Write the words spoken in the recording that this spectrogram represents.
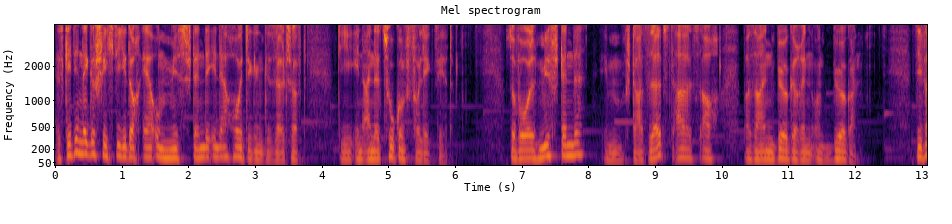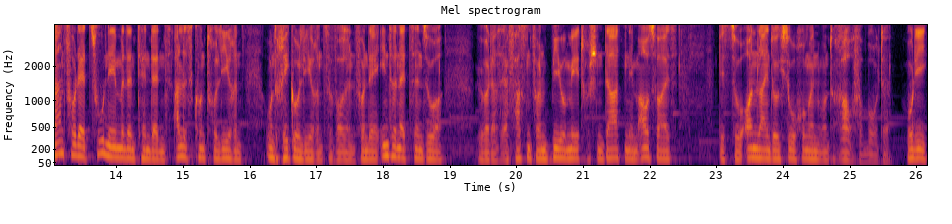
Es geht in der Geschichte jedoch eher um Missstände in der heutigen Gesellschaft, die in eine Zukunft verlegt wird. Sowohl Missstände im Staat selbst als auch bei seinen Bürgerinnen und Bürgern. Sie waren vor der zunehmenden Tendenz, alles kontrollieren und regulieren zu wollen, von der Internetzensur über das Erfassen von biometrischen Daten im Ausweis bis zu Online-Durchsuchungen und Rauchverbote, wo die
